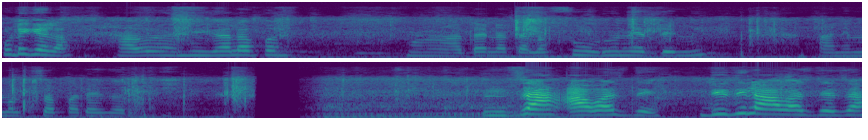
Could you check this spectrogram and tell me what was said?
कुठे गेला? हा निघाला पण. म्हणून आता ना त्याला सोडून येते मी आणि मग चपात्या करते. जा आवाज दे. दीदीला आवाज दे जा.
